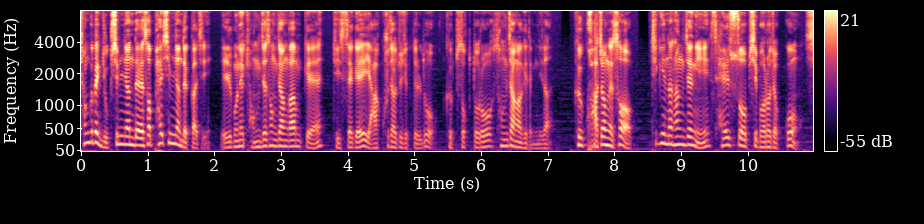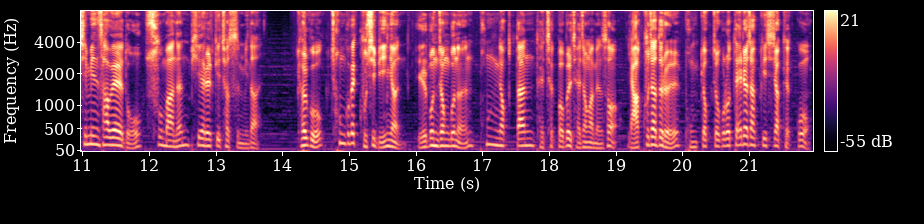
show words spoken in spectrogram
1960년대에서 80년대까지 일본의 경제 성장과 함께 뒷세계의 야쿠자 조직들도 급속도로 성장하게 됩니다. 그 과정에서 튀기는 항쟁이 셀 수 없이 벌어졌고 시민사회에도 수많은 피해를 끼쳤습니다. 결국 1992년 일본 정부는 폭력단 대책법을 제정하면서 야쿠자들을 본격적으로 때려잡기 시작했고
